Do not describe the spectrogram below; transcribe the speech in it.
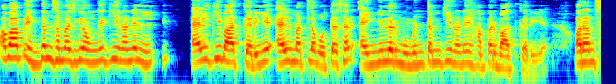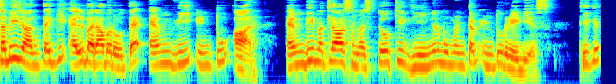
अब आप एकदम समझ गए होंगे कि इन्होंने एल की बात करी है। एल मतलब होता है सर एंगुलर मोमेंटम की इन्होंने यहाँ पर बात करी है। और हम सभी जानते हैं कि एल बराबर होता है M V into R M भी मतलब आप समझते हो कि लीनियर मोमेंटम इंटू रेडियस ठीक है?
